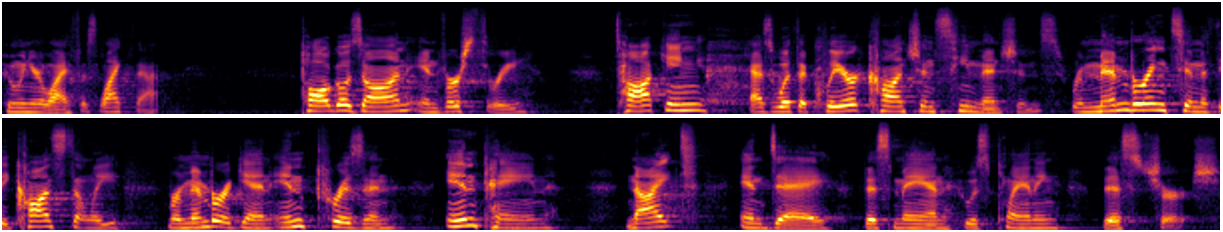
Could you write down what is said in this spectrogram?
Who in your life is like that? Paul goes on in verse 3 talking as with a clear conscience, he mentions, remembering Timothy constantly, remember again, in prison, in pain, night and day, this man who is planning this church.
